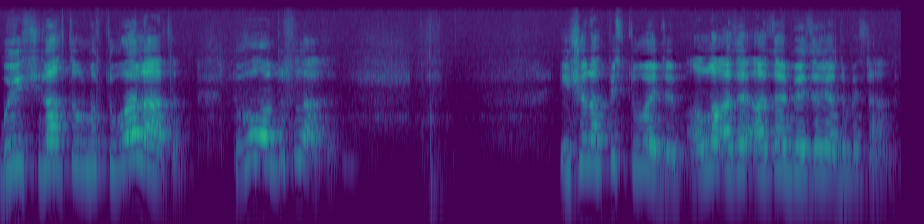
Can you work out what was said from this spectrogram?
Bu iş silahtan dua lazım. Dua ordusu lazım. İnşallah biz dua edelim. Allah azar mezar yardım etsin.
